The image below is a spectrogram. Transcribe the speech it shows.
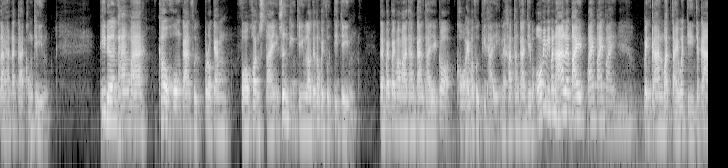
ทหารอากาศของจีน ที่เดินทางมาเข้าโครงการฝึกโปรแกรม Falcon Strike ซึ่งจริง ๆ เราจะต้องไปฝึกที่จีน แต่ไปไปๆมาๆทางการไทยก็ขอให้มาฝึกที่ไทยนะครับ ทางการจีนบอกโอ้ไม่มีปัญหาเลยไปไปไปไปเป็นการวัดใจว่าจีนจะกล้า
